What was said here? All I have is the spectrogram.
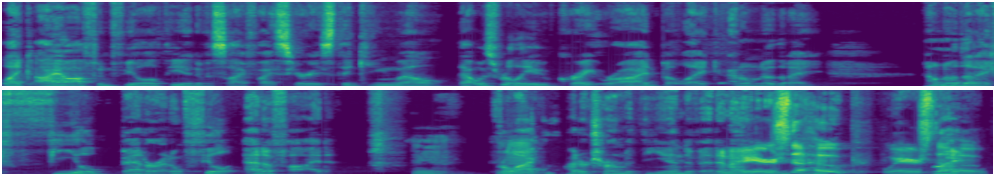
like I often feel at the end of a sci-fi series, thinking, well, that was really a great ride, but like, I don't know that I, I don't know that I feel better. I don't feel edified. Mm for mm. lack of a better term, at the end of it. And where's I, the hope? Where's the right, hope?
